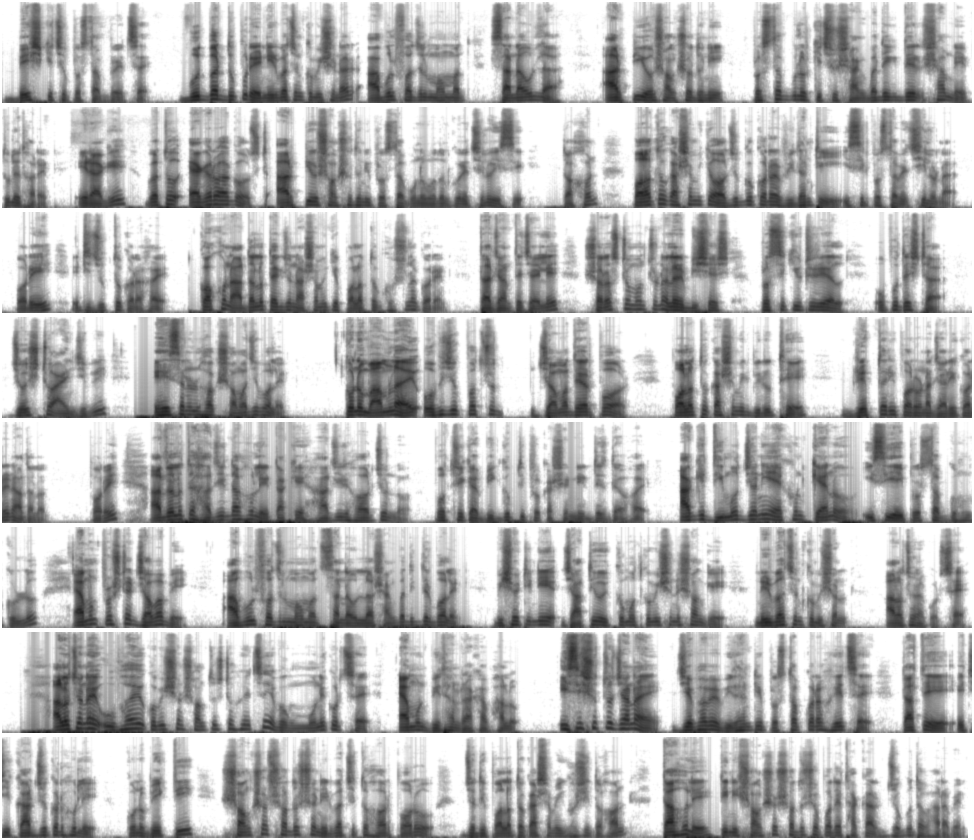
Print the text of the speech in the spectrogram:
বেশ কিছু প্রস্তাব রয়েছে। বুধবার দুপুরে নির্বাচন কমিশনার আবুল ফজল মোহাম্মদ সানাউল্লাহ আরপিও সংশোধনী প্রস্তাবগুলোর কিছু সাংবাদিকদের সামনে তুলে ধরেন। এর আগে গত এগারো আগস্ট আরপিও সংশোধনী প্রস্তাব অনুমোদন করেছিল ইসি। তখন পলাতক আসামিকে অযোগ্য করার বিধানটি ইসির প্রস্তাবে ছিল না। পরে এটি যুক্ত করা হয়। কখন আদালত একজন আসামিকে পলাতক ঘোষণা করেন, তা জানতে চাইলে স্বরাষ্ট্র মন্ত্রণালয়ের বিশেষ প্রসিকিউটোরিয়াল উপদেষ্টা, জ্যেষ্ঠ আইনজীবী এহসানুল হক সমাজি বলেন, কোনো মামলায় অভিযোগপত্র জমা দেওয়ার পর পলাতক আসামির বিরুদ্ধে গ্রেপ্তারি পরোয়ানা জারি করেন আদালত। পরে আদালতে হাজির না হলে তাকে হাজির হওয়ার জন্য পত্রিকায় বিজ্ঞপ্তি প্রকাশের নির্দেশ দেওয়া হয়। আগে দ্বিমত জানিয়ে এখন কেন ইসি এই প্রস্তাব গ্রহণ করল? এমন প্রশ্নের জবাবে আবুল ফজল মোহাম্মদ সানাউল্লাহ সাংবাদিকদের বলেন, বিষয়টি নিয়ে জাতীয় ঐক্যমত কমিশনের সঙ্গে নির্বাচন কমিশন আলোচনা করছে। আলোচনায় উভয় কমিশন সন্তুষ্ট হয়েছে এবং মনে করছে এমন বিধান রাখা ভালো। ইসি সূত্র জানায়, যেভাবে বিধানটি প্রস্তাব করা হয়েছে, তাতে এটি কার্যকর হলে কোনো ব্যক্তি সংসদ সদস্য নির্বাচিত হওয়ার পরও যদি পলাতক আসামি ঘোষিত হন তাহলে তিনি সংসদ সদস্য পদে থাকার যোগ্যতা হারাবেন।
